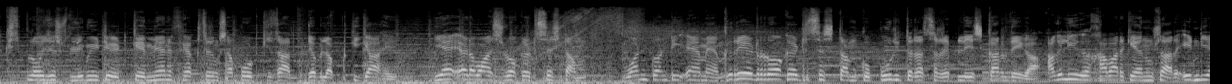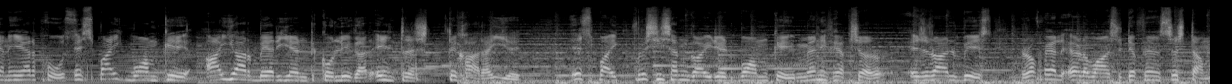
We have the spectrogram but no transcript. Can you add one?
explosive limited के मैन्युफैक्चरिंग सपोर्ट के साथ डेवलप किया है। यह advance rocket system 120 mm grade rocket system को पूरी तरह से रिप्लेस कर देगा। अगली खबर के अनुसार Indian air force spike bomb के आईआर वेरिएंट को लेकर इंटरेस्ट दिखा रही है। स्पाइक प्रिसीशन गाइडेड बॉम्ब के manufacture Israel based Rafael advance defence system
